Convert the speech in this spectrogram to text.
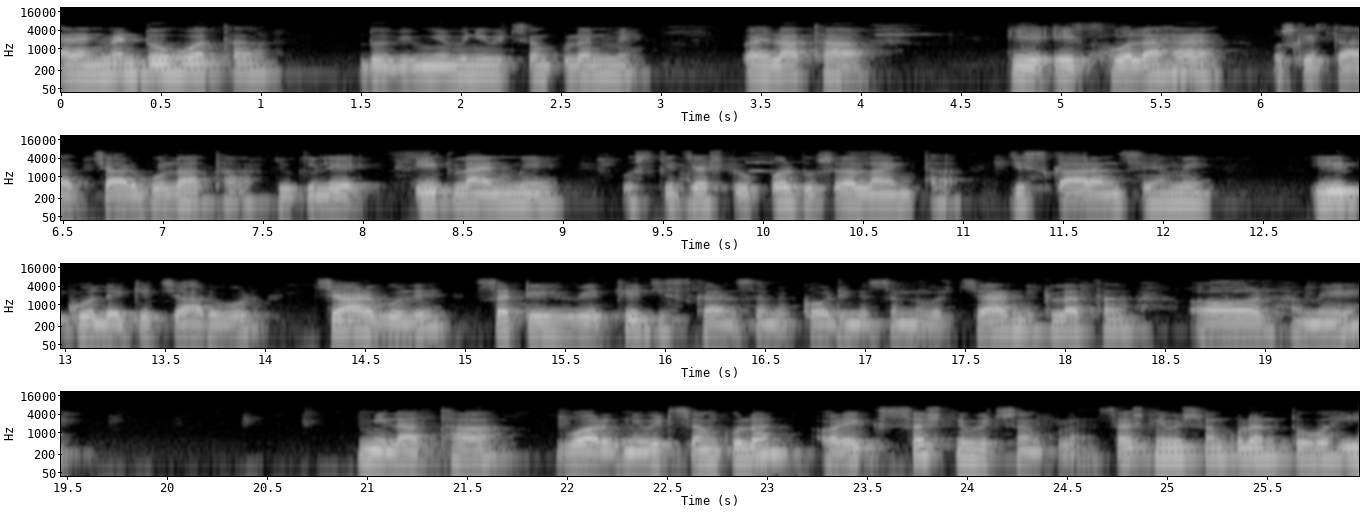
अरेंजमेंट दो हुआ था दो विमीय निविड संकुलन में। पहला था कि एक गोला है, उसके चार गोला था, क्योंकि एक लाइन में उसके जस्ट ऊपर दूसरा लाइन था, जिस कारण से हमें एक गोले के चारों ओर चार गोले सटे हुए थे, जिस कारण से हमें कोऑर्डिनेशन नंबर चार निकला था और हमें मिला था वर्ग निविड संकुलन और एक षष्ठ निविड संकुलन। षष्ठ निविड संकुलन तो वही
